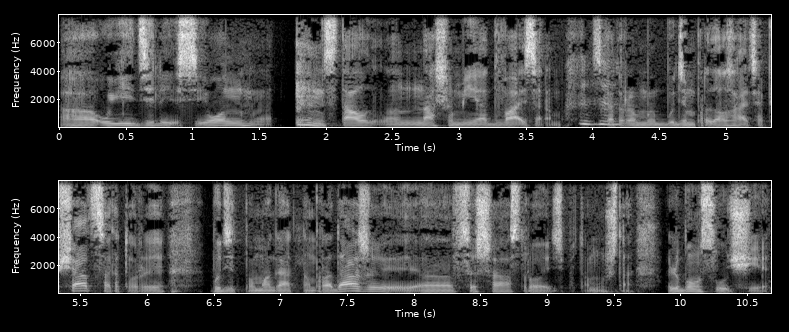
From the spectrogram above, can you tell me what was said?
увиделись, и он стал нашим и адвайзером, mm-hmm. с которым мы будем продолжать общаться, который будет помогать нам продажи э, в США строить, потому что в любом случае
